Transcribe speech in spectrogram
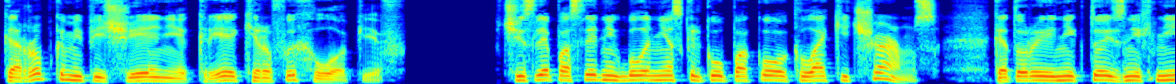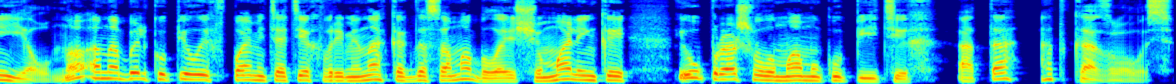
коробками печенья, крекеров и хлопьев. В числе последних было несколько упаковок Lucky Charms, которые никто из них не ел, но Аннабель купила их в память о тех временах, когда сама была еще маленькой и упрашивала маму купить их, а та отказывалась.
